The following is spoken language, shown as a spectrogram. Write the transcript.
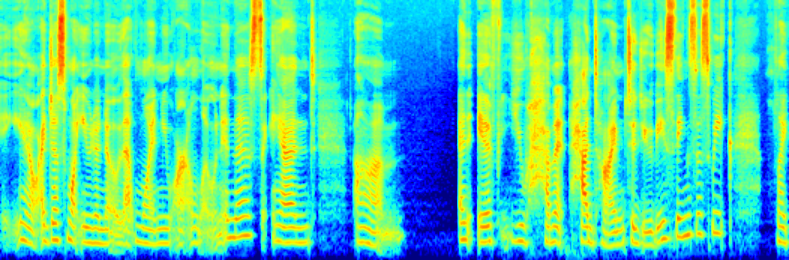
you know i just want you to know that one you aren't alone in this and um and if you haven't had time to do these things this week like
